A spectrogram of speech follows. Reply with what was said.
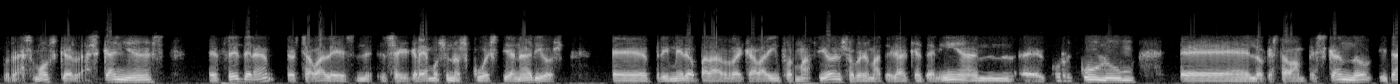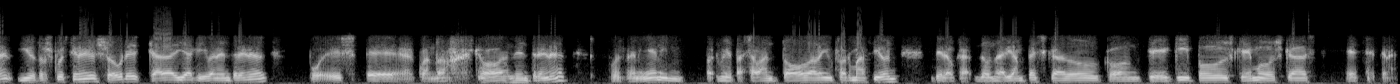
pues las moscas, las cañas, etcétera. Los chavales, se creamos unos cuestionarios eh, primero para recabar información sobre el material que tenían, el currículum, eh, lo que estaban pescando y tal, y otros cuestionarios sobre cada día que iban a entrenar pues eh, cuando acababan de entrenar, pues venían y me pasaban toda la información de lo que, dónde habían pescado, con qué equipos, qué moscas, etcétera.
